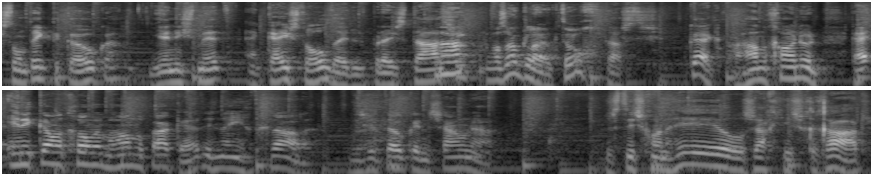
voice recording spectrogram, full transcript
Stond ik te koken. Jenny Smit en Kees Tol deden de presentatie. nou, was ook leuk, toch? Fantastisch. Kijk, we gaan het gewoon doen. Kijk, en ik kan het gewoon met mijn handen pakken. Hè. Het is 90 graden. We zitten ook in de sauna. Dus het is gewoon heel zachtjes gegaard.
